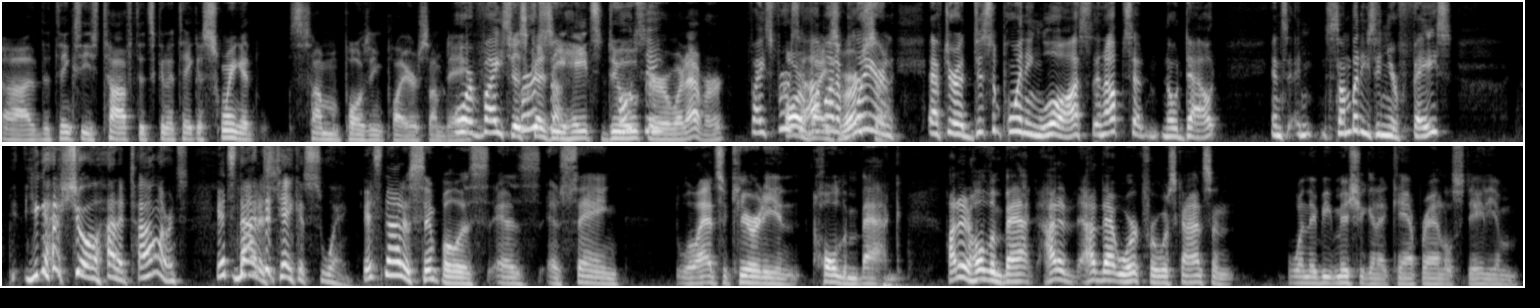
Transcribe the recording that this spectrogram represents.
uh, that thinks he's tough that's going to take a swing at some opposing player someday, Or vice versa. just because he hates Duke Oh, or whatever. Vice versa. Or How about vice a player versa. and after a disappointing loss, an upset, no doubt, and, and somebody's in your face? You got to show a lot of tolerance. It's not, not to as- take a swing. It's not as simple as as as saying we'll add security and hold them back. How did it hold them back? How did how did that work for Wisconsin when they beat Michigan at Camp Randall Stadium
